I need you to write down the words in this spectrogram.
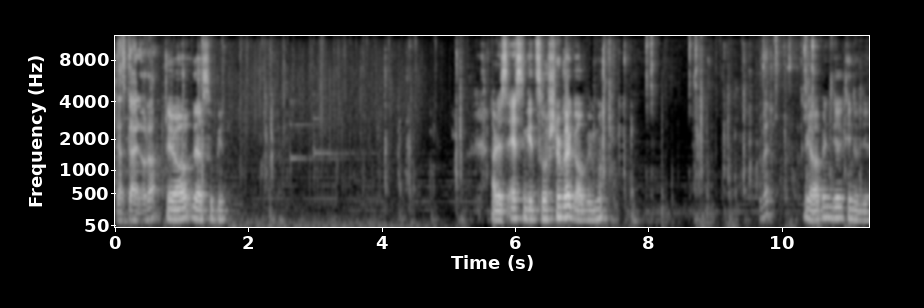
Der ist geil, oder? Ja, der ist super. Aber das Essen geht so schnell bergab immer. Du mit? Ja, bin direkt hinter dir.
